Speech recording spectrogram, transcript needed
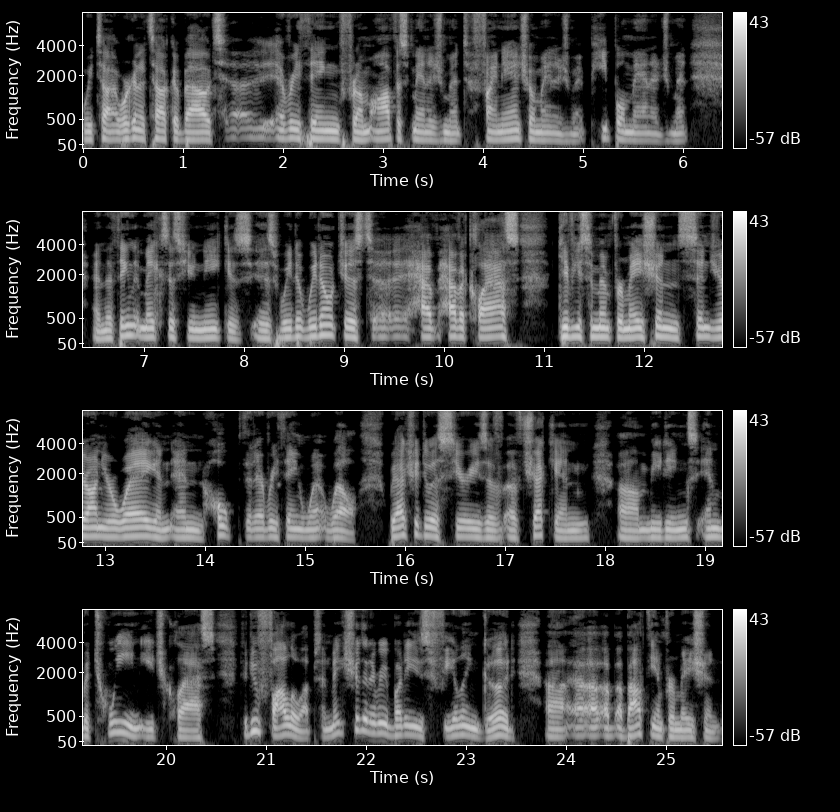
We talk. We're going to talk about uh, everything from office management to financial management, people management, and the thing that makes this unique is is we do, we don't just uh, have have a class give you some information, send you on your way, and, and hope that everything went well. We actually do a series of, of check in um, meetings in between each class to do follow ups and make sure that everybody is feeling good uh, about the information.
